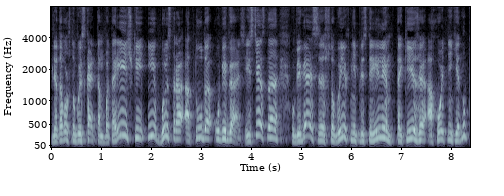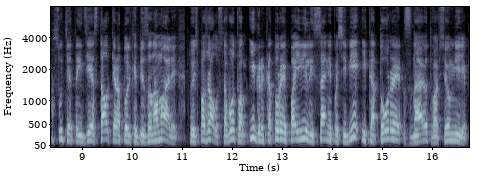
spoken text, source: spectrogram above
для того, чтобы искать там батареечки и быстро оттуда убегать. Естественно, убегать, чтобы их не пристрелили такие же охотники. Ну, по сути, это идея сталкера, только без аномалий. То есть, пожалуйста, вот вам игры, которые появились сами по себе и которые знают во всем мире.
